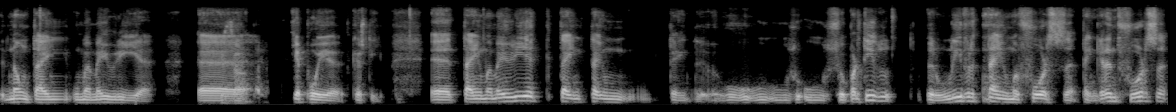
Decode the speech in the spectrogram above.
não tem uma maioria uh, que apoia Castilho. Uh, tem uma maioria que tem, tem, um, tem o, o, o seu partido, Peru Livre, tem uma força, tem grande força,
